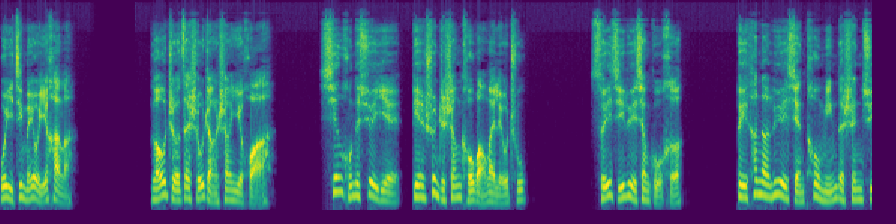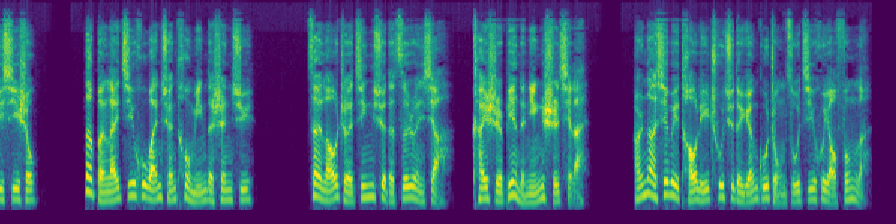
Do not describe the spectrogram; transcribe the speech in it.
我已经没有遗憾了。老者在手掌上一划，鲜红的血液便顺着伤口往外流出，随即掠向古河，被他那略显透明的身躯吸收。那本来几乎完全透明的身躯，在老者精血的滋润下，开始变得凝实起来。而那些未逃离出去的远古种族几乎要疯了。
